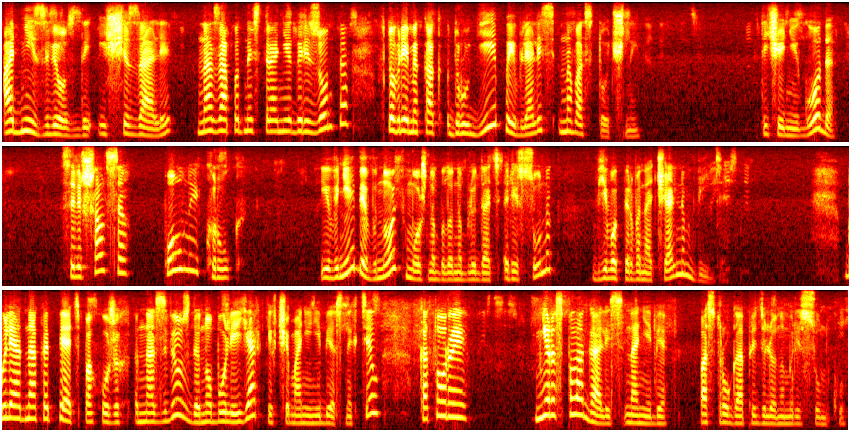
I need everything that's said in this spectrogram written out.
одни звезды исчезали на западной стороне горизонта, в то время как другие появлялись на восточной. В течение года совершался полный круг, и в небе вновь можно было наблюдать рисунок в его первоначальном виде. Были, однако, пять похожих на звезды, но более ярких, чем они, небесных тел, которые не располагались на небе по строго определенному рисунку.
